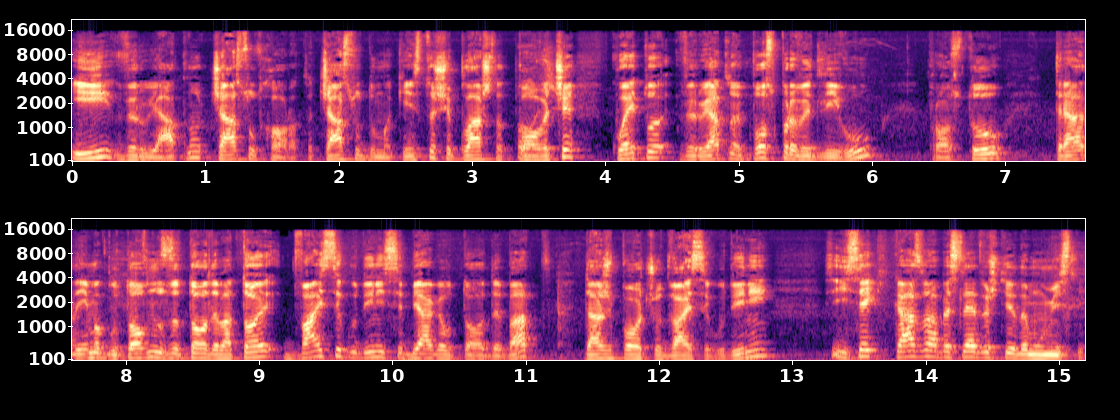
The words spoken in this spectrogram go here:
И вероятно част от хората, част от домакинства ще плащат повече, което е, вероятно е по-справедливо, просто трябва да има готовност за този дебат. Той 20 години се бяга от този дебат, даже повече от 20 години. И всеки казва, бе следващия да му мисли.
